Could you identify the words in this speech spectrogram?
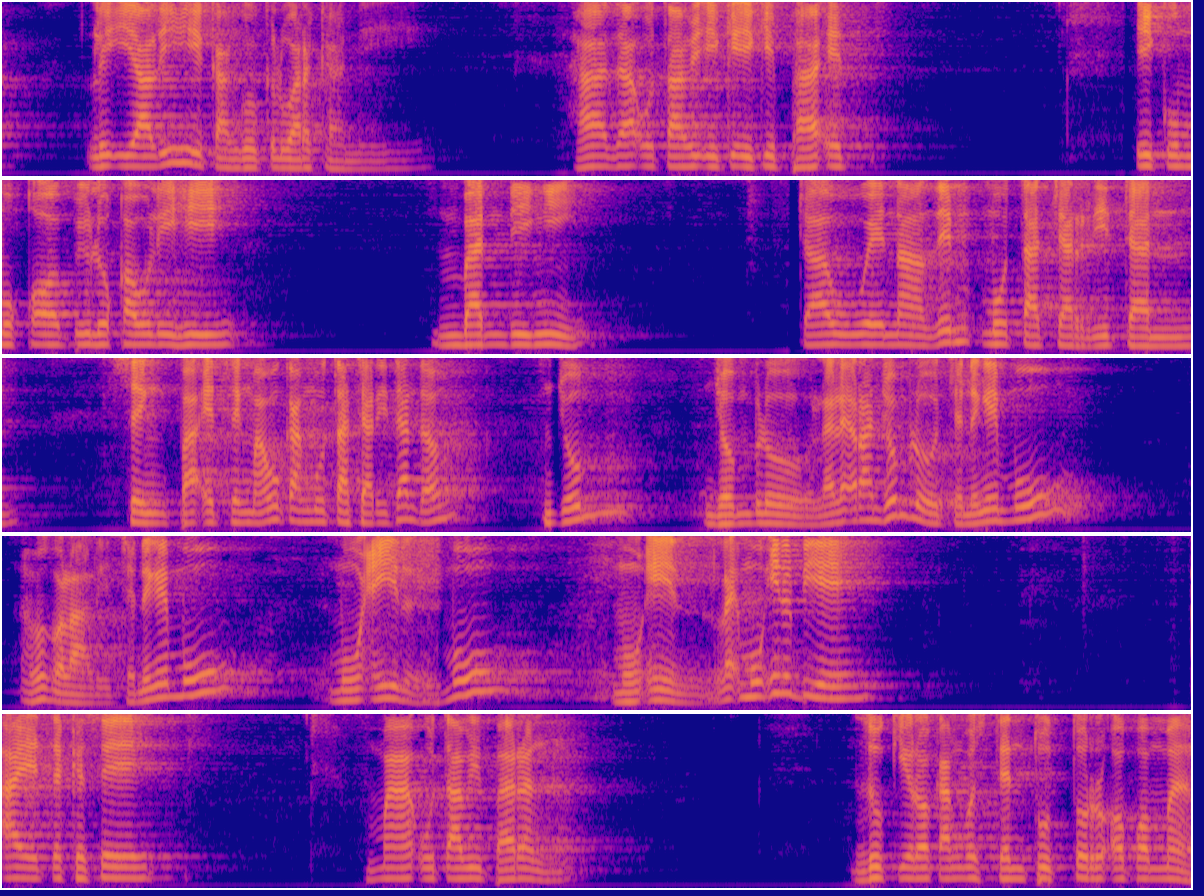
li iyalihi kanggo keluargane. Hadza utawi iki iki bait. Iku muqabilu qaulihi bandingi dawe nazim mutajarridan sing bait sing mau kang mutajaridan to njum jomblo lelek ora jomblo jenenge mu. Apa kok lali? Jenenge mu. Muil. Mu. Muil. Lek muil piye? Ayat tegese ma utawi bareng. Zukiro kang wis den tutur apa ma?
